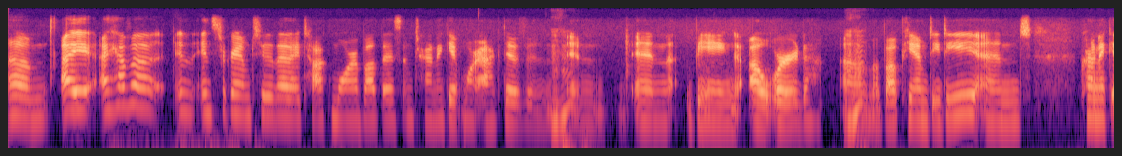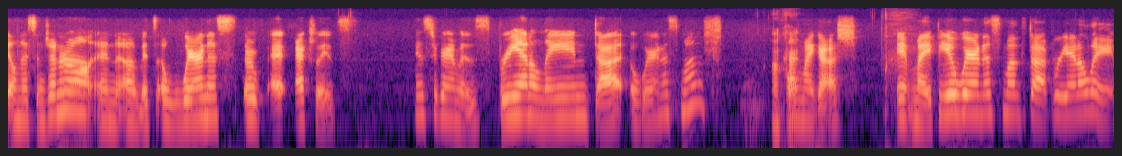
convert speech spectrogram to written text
Um, I I have a an Instagram too that I talk more about this. I'm trying to get more active in Mhm. in in being outward um, Mm-hmm. about PMDD and chronic illness in general. And um, it's awareness, or actually, it's Instagram is Brianna Lane dot awareness month. Okay. Oh my gosh, it might be awareness month dot Brianna Lane.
